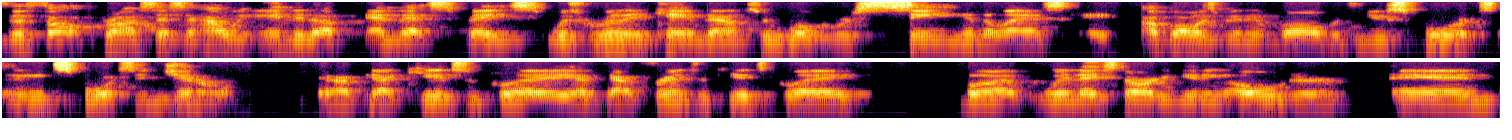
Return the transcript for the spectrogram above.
the thought process and how we ended up in that space was really it came down to what we were seeing in the landscape. I've always been involved with youth sports and sports in general. And I've got kids who play, I've got friends who kids play. But when they started getting older and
